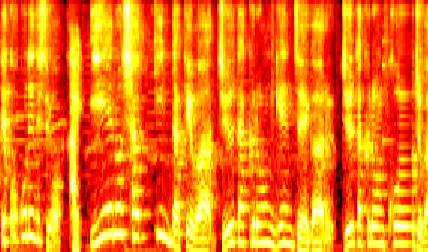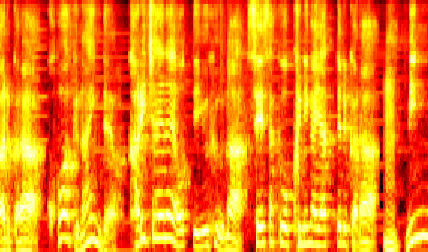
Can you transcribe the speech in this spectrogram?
でここでですよはい。家の借金だけは住宅ローン減税がある住宅ローン控除があるから怖くないんだよ借りちゃいなよっていう風な政策を国がやってるからうん。みん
